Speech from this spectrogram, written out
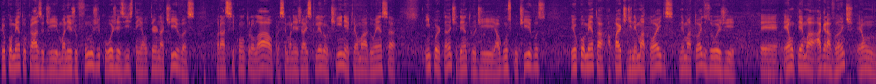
eu comento o caso de manejo fúngico. Hoje existem alternativas para se controlar ou para se manejar a esclerotínia, que é uma doença importante dentro de alguns cultivos. Eu comento a, a parte de nematóides. Nematóides hoje é, é, um tema agravante, é um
